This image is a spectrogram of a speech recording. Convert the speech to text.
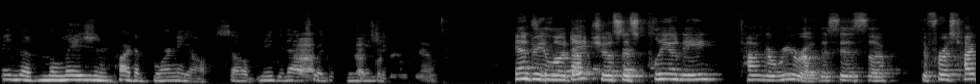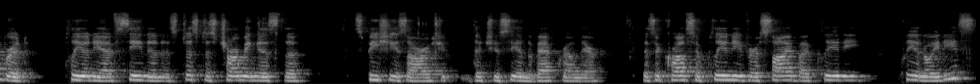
in the Malaysian part of Borneo, so maybe that's Ah, where the That's Malaysian. what it is, yeah. Andrea Lodate shows us Pleione tongariro. This is uh, the first hybrid Pleione I've seen, and it's just as charming as the species are as you, that you see in the background there. It's a cross of Pleione versailles by Pleione pleionoides.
